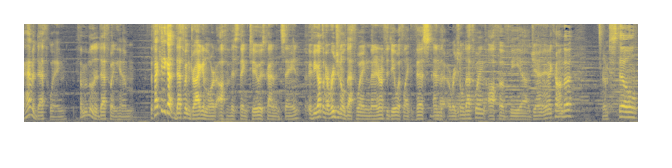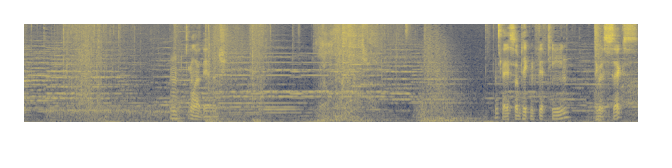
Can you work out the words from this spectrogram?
I have a Deathwing. If I'm able to Deathwing him... The fact that he got Deathwing Dragonlord off of his thing too is kind of insane. If you got the original Deathwing, then I don't have to deal with like this and the original Deathwing off of the uh, Jan Anaconda. And I'm still... Taking a lot of damage. Okay, so I'm taking 15. I go to 6.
